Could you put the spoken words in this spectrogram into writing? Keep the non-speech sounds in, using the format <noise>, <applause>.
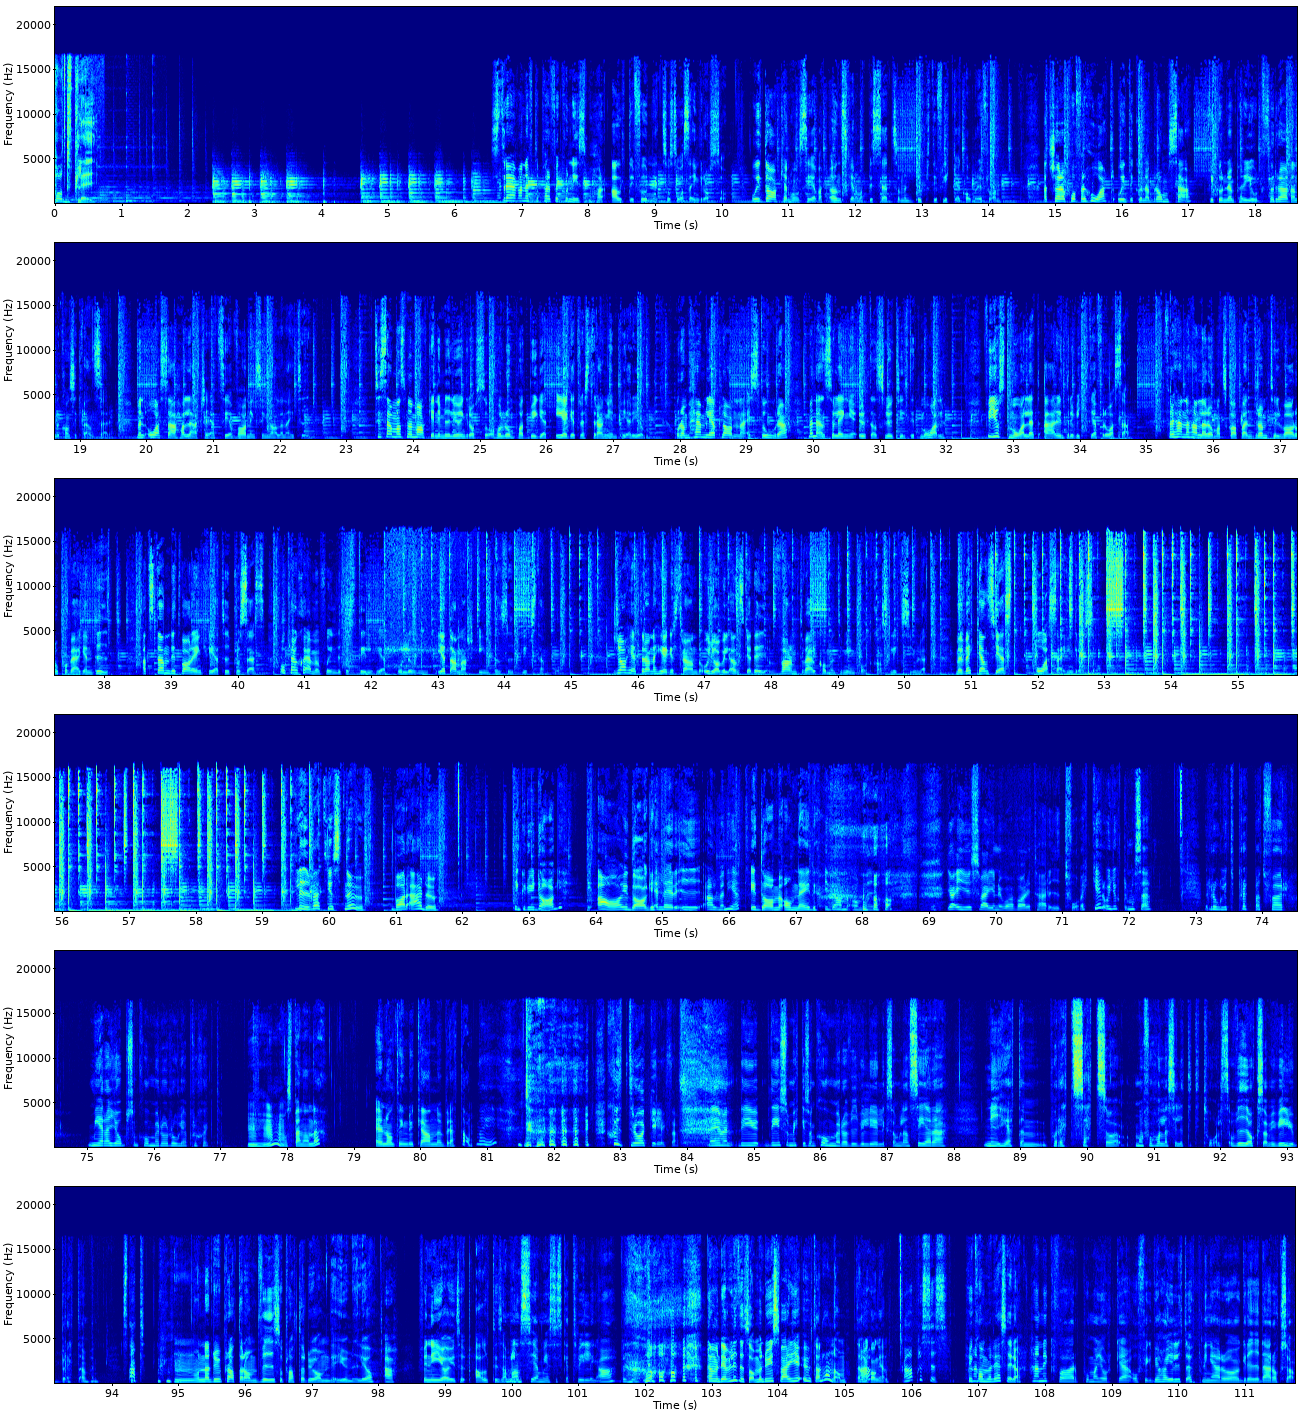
Podplay. Strävan efter perfektionism har alltid funnits hos Åsa Ingrosso. Och idag kan hon se vart önskan om att bli sedd som en duktig flicka kommer ifrån. Att köra på för hårt och inte kunna bromsa fick under en period förödande konsekvenser. Men Åsa har lärt sig att se varningssignalerna i tid. Tillsammans med maken Emilio Ingrosso håller hon på att bygga ett eget restaurangimperium. Och de hemliga planerna är stora, men än så länge utan slutgiltigt mål. För just målet är inte det viktiga för Åsa. För henne handlar det om att skapa en drömtillvaro på vägen dit. Att ständigt vara i en kreativ process och kanske även få in lite stillhet och lugn i ett annars intensivt livstempo. Jag heter Anna Hegerstrand och jag vill önska dig varmt välkommen till min podcast Livshjulet med veckans gäst Åsa Ingrosso. Livet just nu, var är du? Tänker du idag? Ja, idag. Eller i allmänhet? Idag med omnejd. Idag med omnejd. <laughs> Jag är ju i Sverige nu och har varit här i två veckor och gjort en massa roligt preppat för mera jobb som kommer och roliga projekt. Mhm, vad spännande. Är det någonting du kan berätta om? Nej. <laughs> Skittråkig liksom. Nej men det är ju det är så mycket som kommer och vi vill ju liksom lansera nyheten på rätt sätt så man får hålla sig lite till tåls. Och vi också, vi vill ju berätta men snart. <laughs> Mm, och när du pratar om vi så pratar du om dig och Emilio. Ja. För ni gör ju typ allt Min tillsammans. siamesiska tvilling. Ja, precis. <laughs> Nej men det är väl lite så. Men du är i Sverige utan honom den här Ja. gången. Ja, precis. Hur Han- kommer det sig då? Han är kvar på Mallorca och fick, vi har ju lite öppningar och grejer där också.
